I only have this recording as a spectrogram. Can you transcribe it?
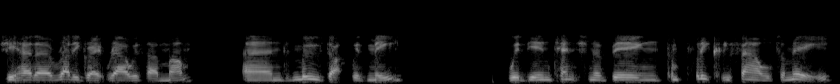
She had a ruddy great row with her mum and moved up with me with the intention of being completely foul to me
